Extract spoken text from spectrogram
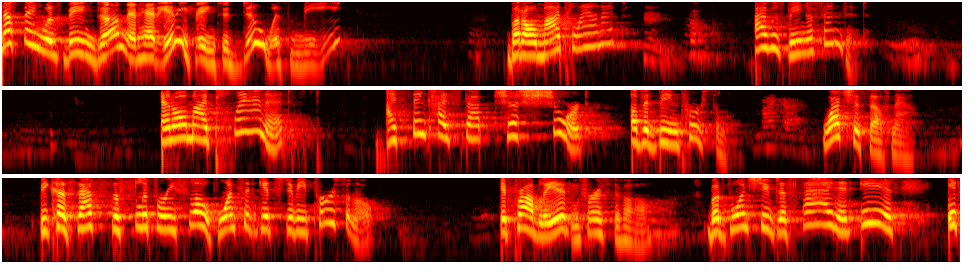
nothing was being done that had anything to do with me. But on my planet, I was being offended. And on my planet, I think I stopped just short of it being personal. Watch yourself now. Because that's the slippery slope. Once it gets to be personal, it probably isn't, first of all. But once you've decided is, it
